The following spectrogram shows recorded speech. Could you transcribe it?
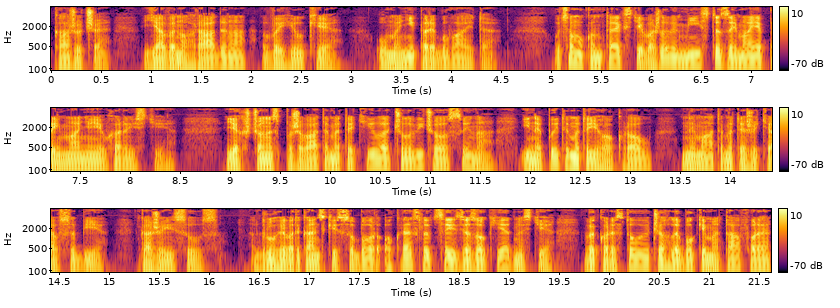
кажучи Я виноградина, ви гілки, у мені перебувайте. У цьому контексті важливе місце займає приймання Євхаристії. Якщо не споживатимете тіла чоловічого сина і не питимете його кров, не матимете життя в собі, каже Ісус. Другий Ватиканський собор окреслив цей зв'язок єдності, використовуючи глибокі метафори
